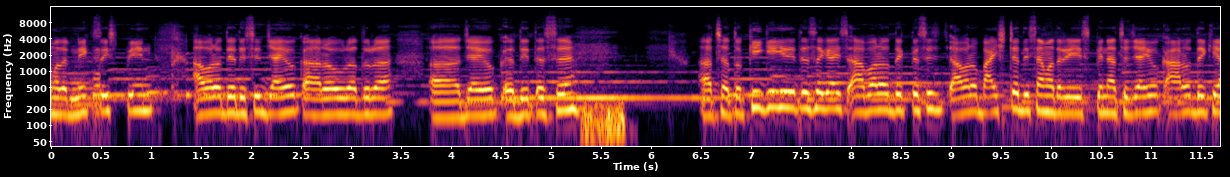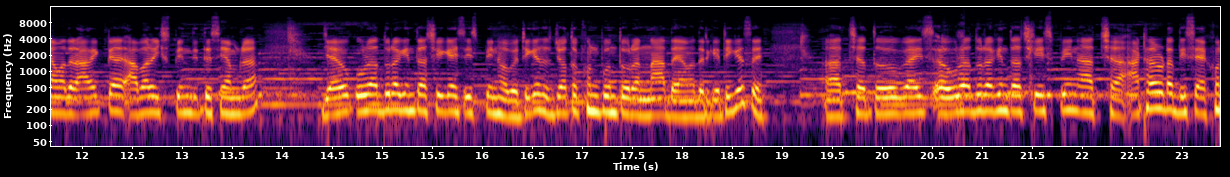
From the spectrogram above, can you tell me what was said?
আমাদের নেক্সট স্পিন আবারও দিয়ে দিছি। যাই হোক আরও ওরা দূরা যাই হোক, দিতেছে। আচ্ছা তো কি কি দিতেছে গাইস আবারও দেখতেছি, আবারও বাইশটা দিছে আমাদের এই স্পিন আছে। যাই হোক, আরও দেখি আমাদের আরেকটা, আবার স্পিন দিতেছি আমরা। যাই হোক ওরা দুরা কিন্তু আজকে গাইস স্পিন হবে, ঠিক আছে? যতক্ষণ পর্যন্ত ওরা না দেয় আমাদেরকে, ঠিক আছে? আচ্ছা তো গাইস ওরা দুরা কিন্তু আজকে স্পিন আচ্ছা আঠারোটা দিছে, এখন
